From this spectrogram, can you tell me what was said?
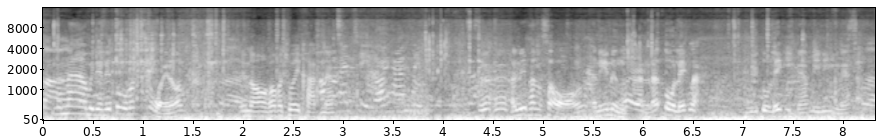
ตายมันน่าเอาไปเลี้ยงในตู้มันสวยเนาะนี่น้องเขามาช่วยคัดนะให้สี่ร้อยห้าสิบอันนี้พันสองอันนี้หนึ่งพันแล้วตัวเล็กล่ะ มีตัวเล็กอีกนะมีนี่อีกนะใช่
